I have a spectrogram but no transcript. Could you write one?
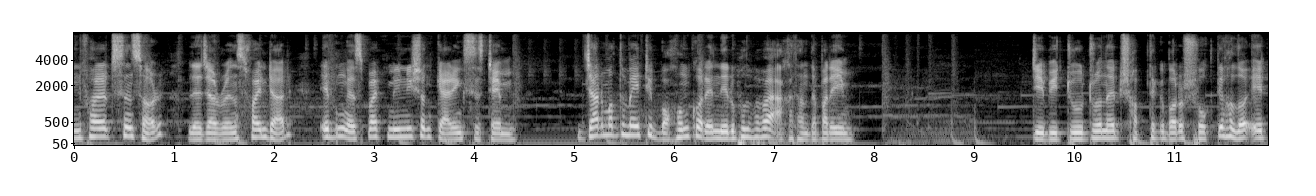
infrared sensor laser range finder এবং স্মার্ট মিউনিশন ক্যারিং সিস্টেম যার মাধ্যমে এটি বহন করে নির্ভুলভাবে আঘাত আনতে পারে। টিভি টু ড্রোনের সবথেকে বড় শক্তি হলো এর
